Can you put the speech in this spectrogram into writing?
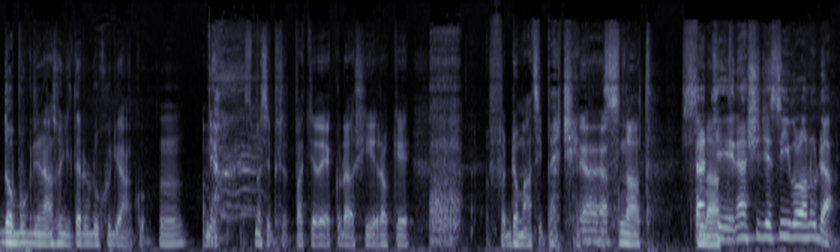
dobu, kdy nás hodíte do duchu děláku. Hm. A my jsme si předplatili jako další roky v domácí péči. Jo, jo. Snad. Snad. Tati, naše dětství bylo nuda.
